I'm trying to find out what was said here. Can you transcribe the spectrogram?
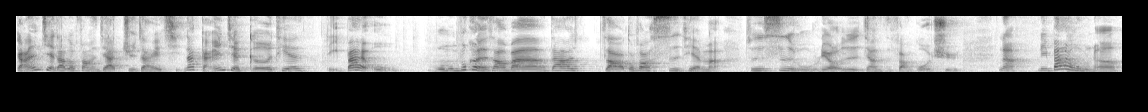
感恩节大家都放假聚在一起，那感恩节隔天礼拜五，我们不可能上班啊，大家早都放四天嘛，就是四五六日这样子放过去。那礼拜五呢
